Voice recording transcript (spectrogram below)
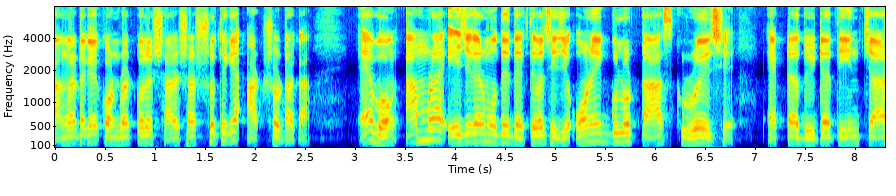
বাংলা টাকায় কনভার্ট করলে সাড়ে সাতশো থেকে আটশো টাকা। এবং আমরা এই জায়গার মধ্যে দেখতে পাচ্ছি যে অনেকগুলো টাস্ক রয়েছে, একটা, দুইটা, তিন, চার,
